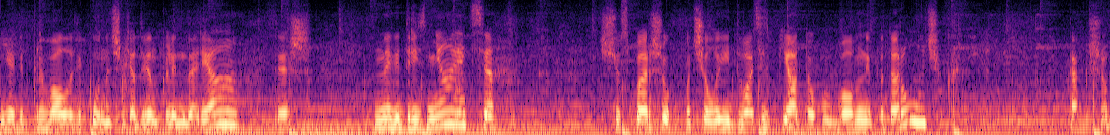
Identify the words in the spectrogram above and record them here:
Я відкривала віконечки адвент календаря, теж не відрізняється що з першого почали і 25-го головний подаруночок. Так що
